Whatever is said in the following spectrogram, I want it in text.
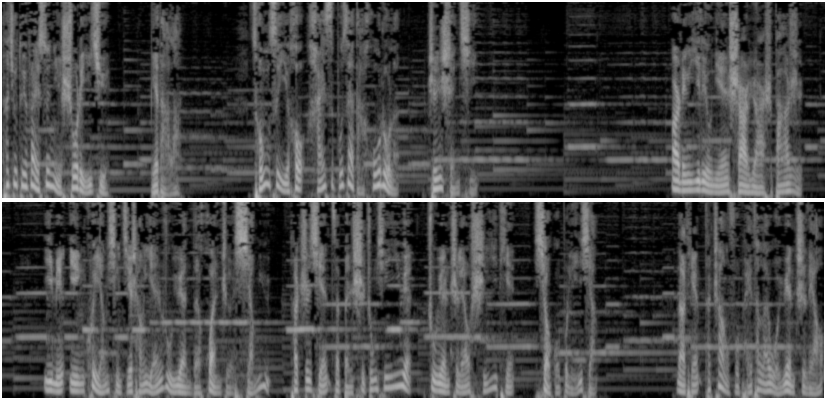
他就对外孙女说了一句：“别打了。”从此以后，孩子不再打呼噜了，真神奇。二零一六年十二月二十八日，一名因溃疡性结肠炎入院的患者祥玉，他之前在本市中心医院。住院治疗十一天，效果不理想。那天，她丈夫陪她来我院治疗。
